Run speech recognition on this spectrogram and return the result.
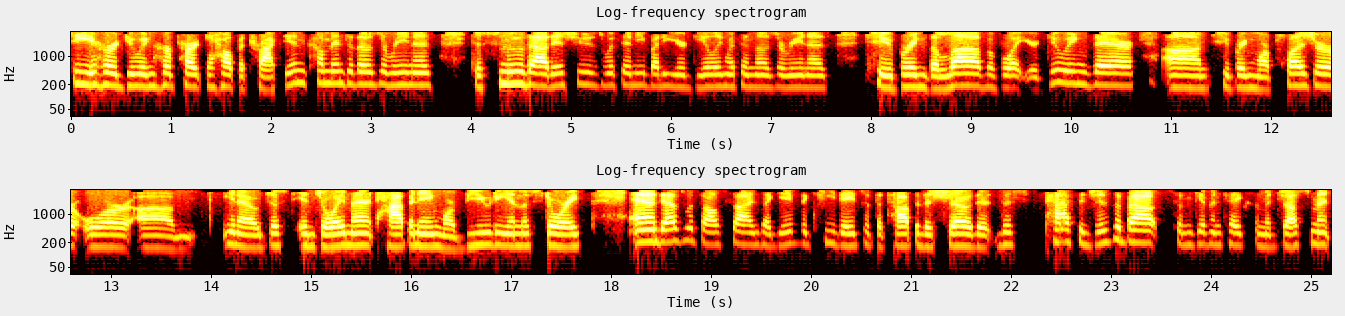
see her doing her part to help attract income into those arenas, to smooth out issues with anybody you're dealing with in those arenas, to bring the love of what you're doing there, um, to bring more pleasure or um, you know, just enjoyment happening, more beauty in the story. And as with all signs, I gave the key dates at the top of the show. This passage is about some give and take, some adjustment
